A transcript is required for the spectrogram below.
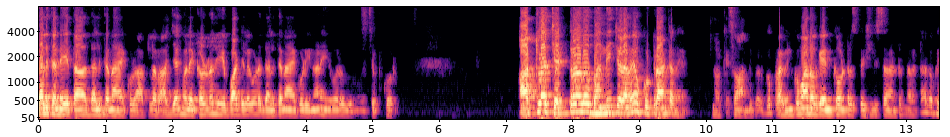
దళిత నేత దళిత నాయకుడు అట్లా రాజ్యాంగంలో ఎక్కడ ఉన్నది? ఏ పార్టీలో కూడా దళిత నాయకుడు అని ఎవరు చెప్పుకోరు. అట్లా చట్రంలో బంధించడమే ఒక కుట్ర అంట నేను. ఓకే. సో అందుకొరకు ప్రవీణ్ కుమార్ ఒక ఎన్కౌంటర్ స్పెషలిస్ట్ అని అంటున్నారంటే. అది ఒక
